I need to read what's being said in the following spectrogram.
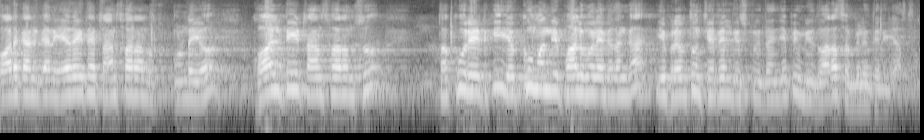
వాడకానికి కానీ ఏదైతే ట్రాన్స్ఫార్మర్స్ ఉండయో క్వాలిటీ ట్రాన్స్ఫార్మర్స్ తక్కువ రేటుకి ఎక్కువ మంది పాల్గొనే విధంగా ఈ ప్రభుత్వం చర్యలు తీసుకునేదని చెప్పి మీ ద్వారా సభ్యులకు తెలియజేస్తాం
